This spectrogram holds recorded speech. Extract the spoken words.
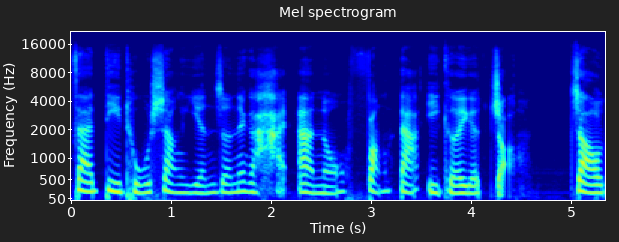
在地图上沿着那个海岸哦，放大一个一个找。找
